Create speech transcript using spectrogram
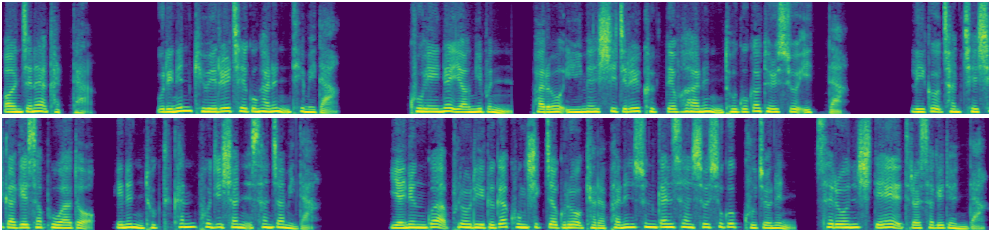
언제나 같다. 우리는 기회를 제공하는 팀이다. 구혜인의 영입은 바로 이 메시지를 극대화하는 도구가 될 수 있다. 리그 전체 시각에서 보아도 이는 독특한 포지션 선점이다. 예능과 프로리그가 공식적으로 결합하는 순간 선수 수급 구조는 새로운 시대에 들어서게 된다.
